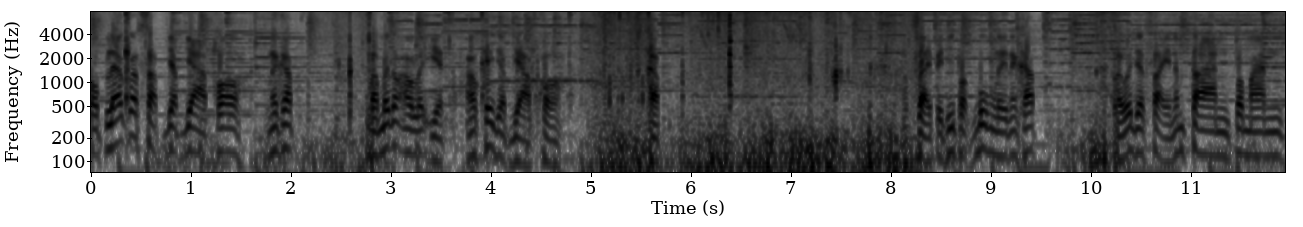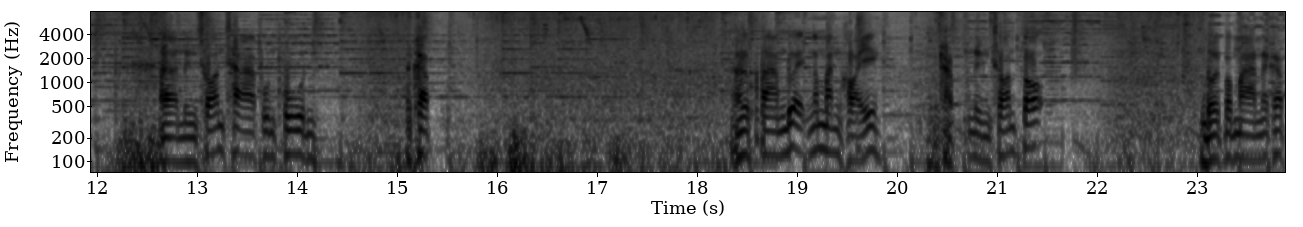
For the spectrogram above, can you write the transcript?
ตบแล้วก็สับหยาบๆพอนะครับ เราไม่ต้องเอาละเอียดเอาแค่หยาบๆพอ ส่ไปที่ผักบุ้งเลยนะครับ เราก็จะใส่น้ำตาลประมาณหนึ่งช้อนชาพูนๆนะครับตามด้วยน้ำมันหอยครับหนึ่งช้อนโต๊ะ โดยประมาณนะครับ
